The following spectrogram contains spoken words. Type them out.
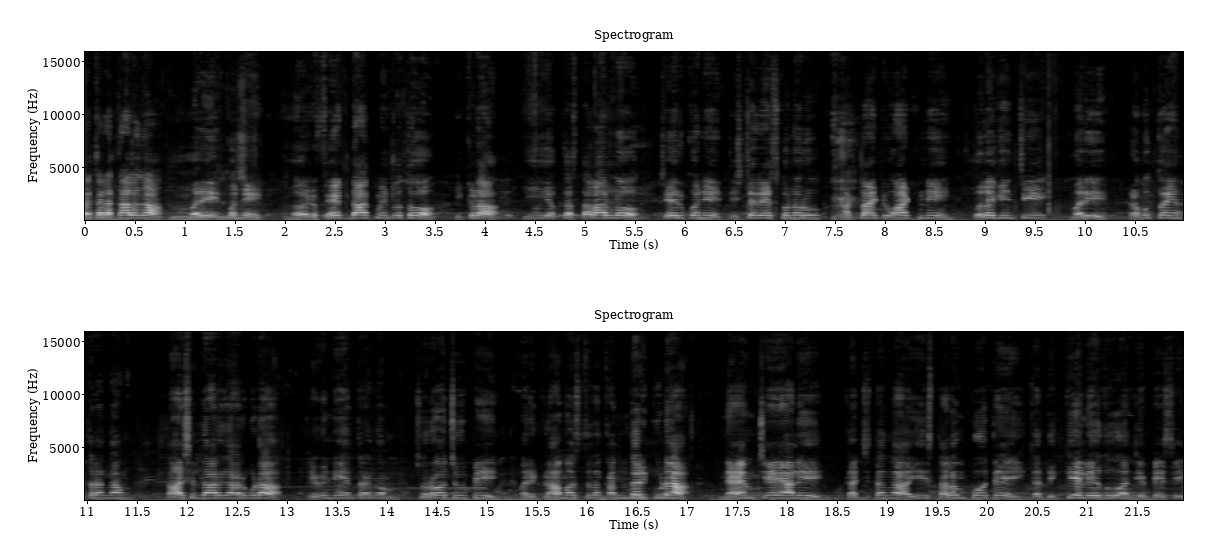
రకరకాలుగా మరి కొన్ని ఫేక్ డాక్యుమెంట్లతో ఇక్కడ ఈ యొక్క స్థలాల్లో చేరుకొని తిష్ట వేసుకున్నారు. అట్లాంటి వాటిని తొలగించి మరి ప్రభుత్వ యంత్రాంగం తహసీల్దార్ గారు కూడా రెవెన్యూ యంత్రాంగం చొరవ చూపి మరి గ్రామస్తులకు అందరికీ కూడా న్యాయం చేయాలి. ఖచ్చితంగా ఈ స్థలం పోతే ఇక దిక్కే లేదు అని చెప్పేసి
